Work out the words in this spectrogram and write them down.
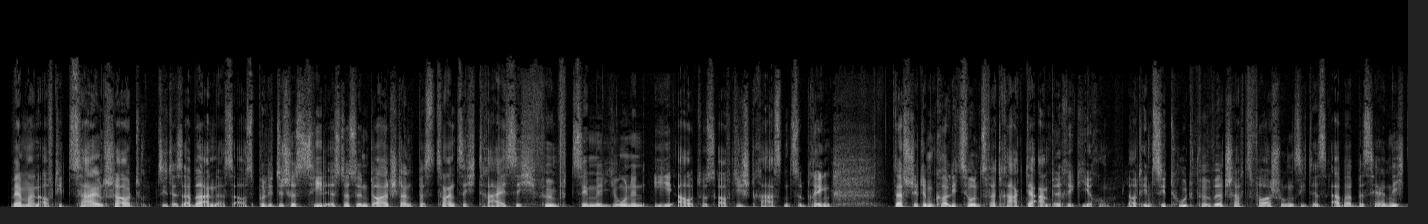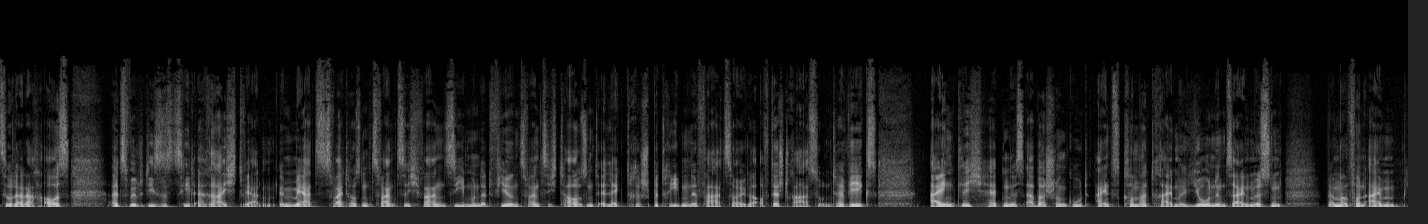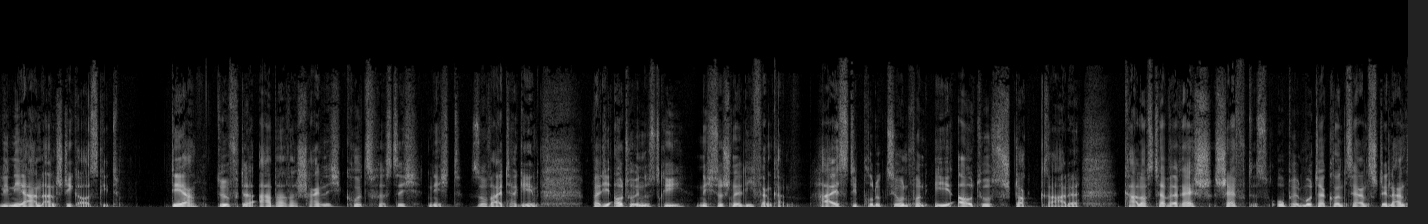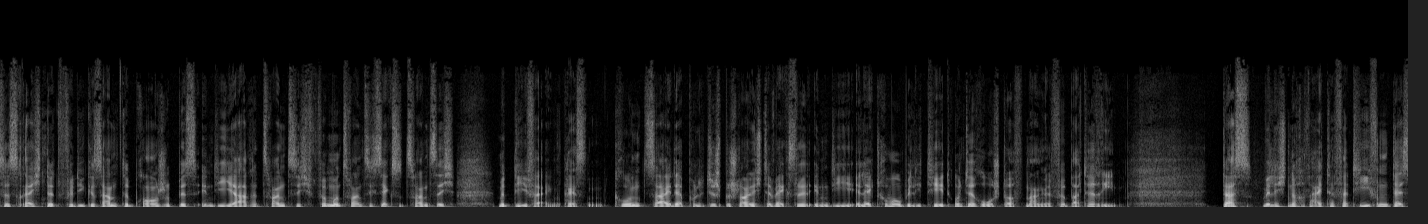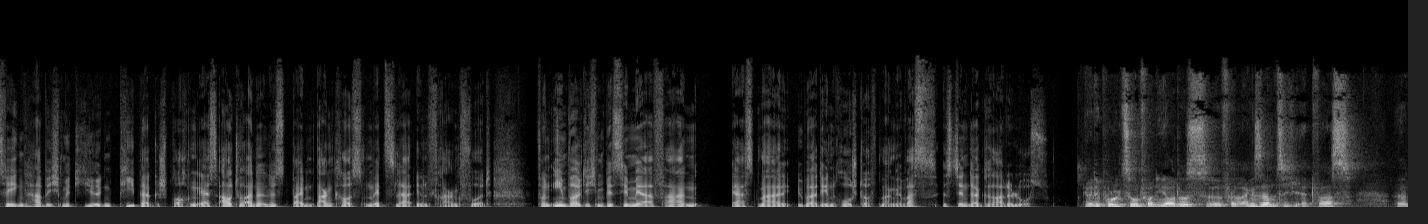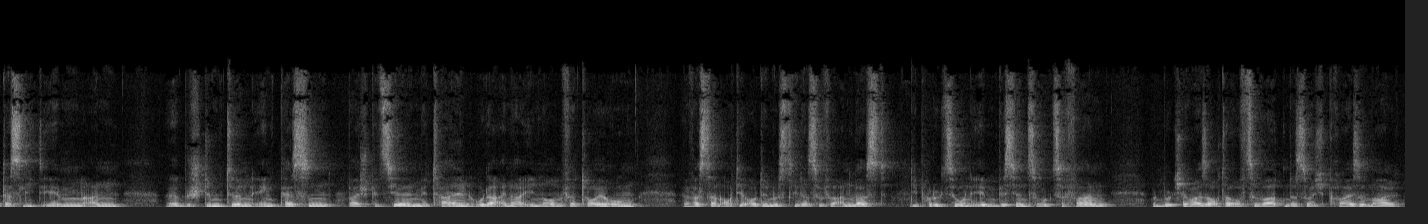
Wenn man auf die Zahlen schaut, sieht es aber anders aus. Politisches Ziel ist es in Deutschland bis 2030 15 Millionen E-Autos auf die Straßen zu bringen. Das steht im Koalitionsvertrag der Ampelregierung. Laut Institut für Wirtschaftsforschung sieht es aber bisher nicht so danach aus, als würde dieses Ziel erreicht werden. Im März 2020 waren 724.000 elektrisch betriebene Fahrzeuge auf der Straße unterwegs. Eigentlich hätten es aber schon gut 1,3 Millionen sein müssen, wenn man von einem linearen Anstieg ausgeht. Der dürfte aber wahrscheinlich kurzfristig nicht so weitergehen, weil die Autoindustrie nicht so schnell liefern kann. Heißt, die Produktion von E-Autos stockt gerade. Carlos Tavares, Chef des Opel-Mutterkonzerns Stellantis, rechnet für die gesamte Branche bis in die Jahre 2025, 2026 mit Lieferengpässen. Grund sei der politisch beschleunigte Wechsel in die Elektromobilität und der Rohstoffmangel für Batterien. Das will ich noch weiter vertiefen. Deswegen habe ich mit Jürgen Pieper gesprochen. Er ist Autoanalyst beim Bankhaus Metzler in Frankfurt. Von ihm wollte ich ein bisschen mehr erfahren, erstmal über den Rohstoffmangel. Was ist denn da gerade los? Ja, die Produktion von E-Autos äh, verlangsamt sich etwas. Äh, das liegt eben an äh, bestimmten Engpässen bei speziellen Metallen oder einer enormen Verteuerung, was dann auch die Autoindustrie dazu veranlasst, die Produktion eben ein bisschen zurückzufahren und möglicherweise auch darauf zu warten, dass solche Preise mal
